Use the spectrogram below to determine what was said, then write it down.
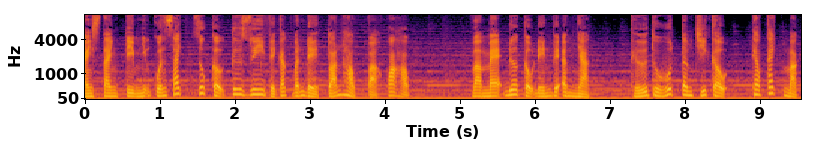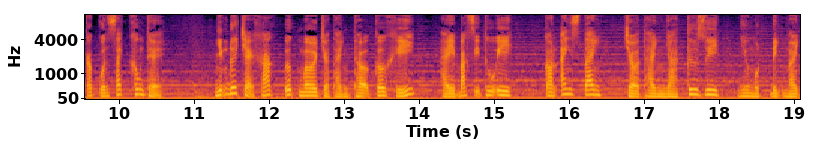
einstein tìm những cuốn sách giúp cậu tư duy về các vấn đề toán học và khoa học. Và mẹ đưa cậu đến với âm nhạc, thứ thu hút tâm trí cậu theo cách mà các cuốn sách không thể. Những đứa trẻ khác ước mơ trở thành thợ cơ khí hay bác sĩ thú y, còn einstein trở thành nhà tư duy như một định mệnh.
